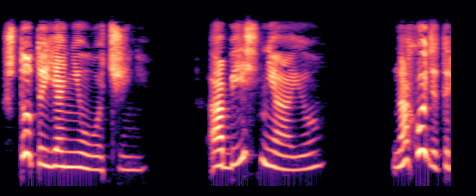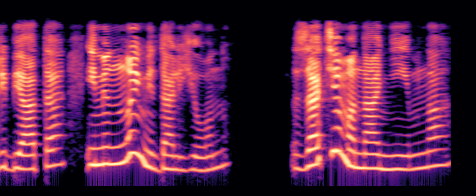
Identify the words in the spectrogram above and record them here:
Что-то я не очень. Объясняю. Находят ребята именной медальон, затем анонимно,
